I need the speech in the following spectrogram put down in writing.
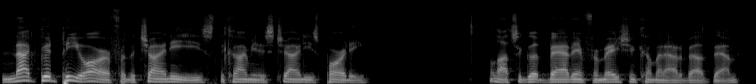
Not good PR for the Chinese, the Communist Chinese Party. Lots of good, bad information coming out about them.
